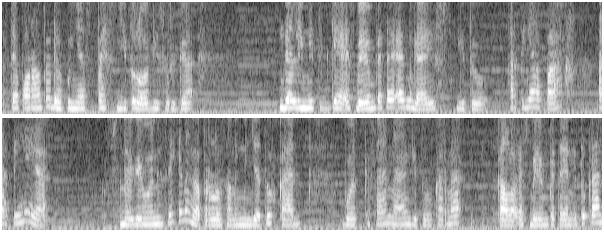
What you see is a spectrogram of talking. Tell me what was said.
setiap orang tuh udah punya space gitu loh di surga. Nggak limited kayak SBMPTN guys gitu artinya apa? Artinya ya sebagai manusia kita nggak perlu saling menjatuhkan buat ke sana gitu. Karena kalau SBMPTN itu kan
